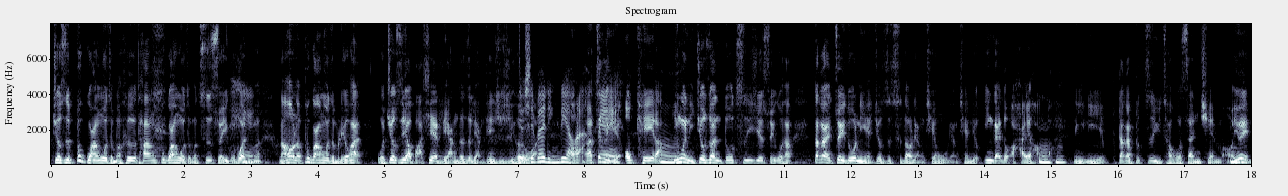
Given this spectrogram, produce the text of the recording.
就是不管我怎么喝汤，不管我怎么吃水果，或什么，然后呢，不管我怎么流汗。我就是要把现在凉的这两千 CC 喝完，就是被淋掉了啊，这个也 OK 啦，因为你就算多吃一些水果汤，大概最多你也就是吃到两千五、两千六，应该都还好了。你你也大概不至于超过三千嘛，因为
